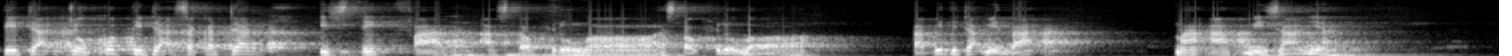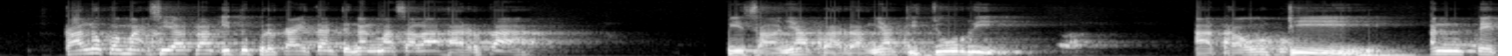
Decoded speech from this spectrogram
Tidak cukup, tidak sekedar istighfar, astagfirullah, astagfirullah. Tapi tidak minta maaf misalnya. Kalau kemaksiatan itu berkaitan dengan masalah harta, misalnya barangnya dicuri atau dientit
